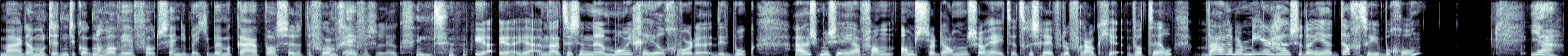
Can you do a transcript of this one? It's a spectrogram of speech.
Maar dan moeten het natuurlijk ook nog wel weer foto's zijn die een beetje bij elkaar passen. Dat de vormgever ze leuk vindt. Ja, ja, ja. Nou, het is een uh, mooi geheel geworden, dit boek. Huismusea van Amsterdam, zo heet het. Geschreven door Vrouwtje Wattel. Waren er meer huizen dan je dacht toen je begon? Ja,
